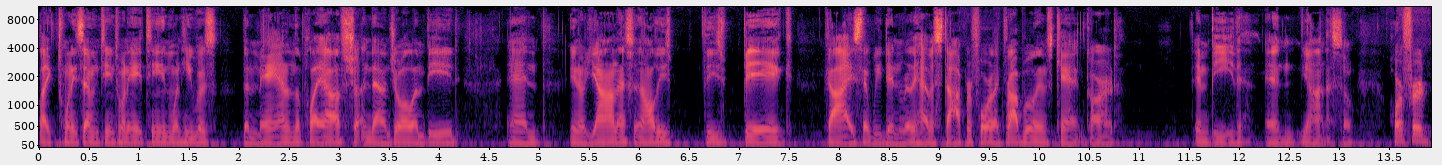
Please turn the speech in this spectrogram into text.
like 2017, 2018, when he was the man in the playoffs, shutting down Joel Embiid and you know Giannis and all these these big guys that we didn't really have a stopper for, like Rob Williams can't guard Embiid and Giannis. So Horford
